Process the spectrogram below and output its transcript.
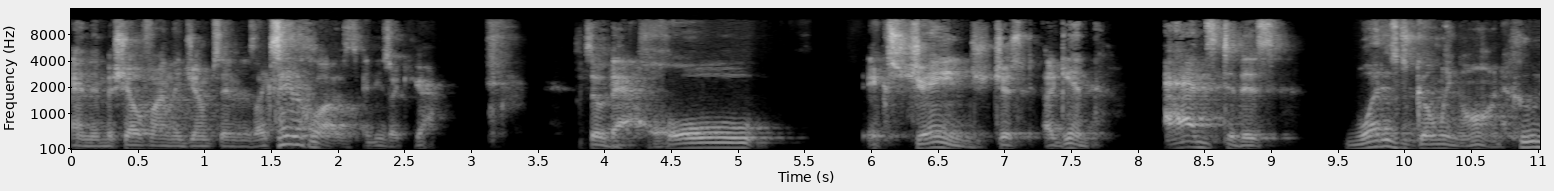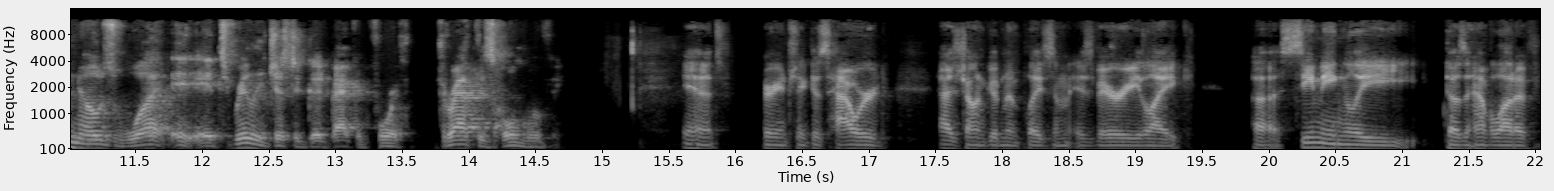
And then Michelle finally jumps in and is like, Santa Claus. And he's like, Yeah. So that whole exchange just again adds to this what is going on who knows what it's really just a good back and forth throughout this whole movie Yeah, it's very interesting because Howard, as John Goodman plays him, is very like uh, seemingly doesn't have a lot of.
